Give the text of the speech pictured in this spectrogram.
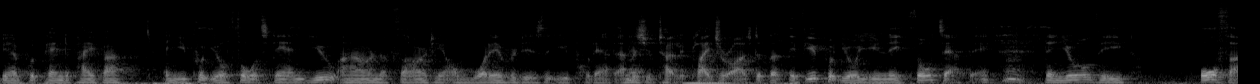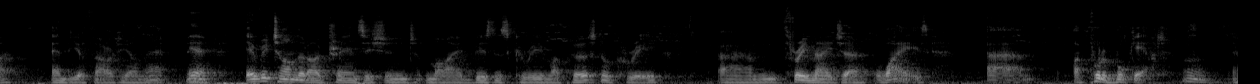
you know put pen to paper and you put your thoughts down, you are an authority on whatever it is that you put out there, unless Yeah. you've totally plagiarized it. But if you put your unique thoughts out there, Mm. then you're the author and the authority on that. Yeah. And every time that I've transitioned my business career, my personal career, um, three major ways, um, I've put a book out Mm. uh,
